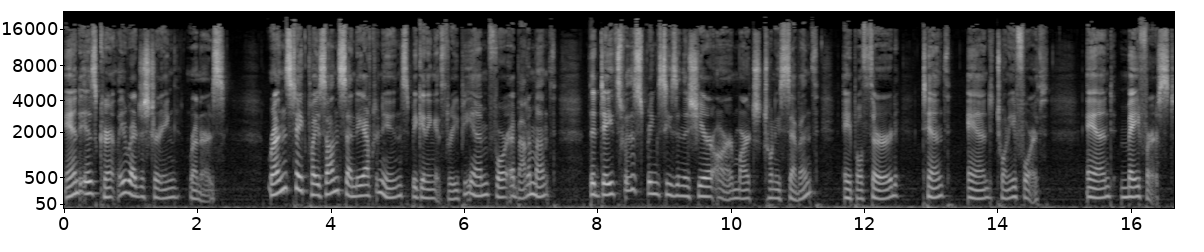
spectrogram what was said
and is currently registering runners. Runs take place on Sunday afternoons beginning at 3 p.m. for about a month. The dates for the spring season this year are March 27th, April 3rd, 10th, and 24th, and May 1st.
